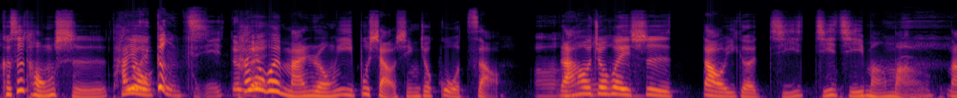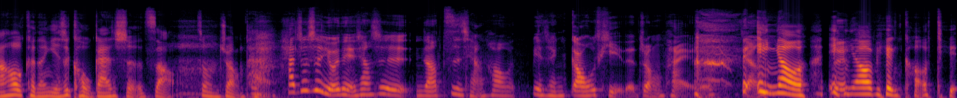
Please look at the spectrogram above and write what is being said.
可是同时他又又更急，对对他又会蛮容易不小心就过躁，哦然后就会是到一个急急急忙忙，然后可能也是口干舌燥这种状态。他就是有点像是你知道自强号变成高铁的状态了，硬要 硬要变高铁。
